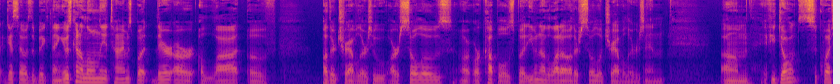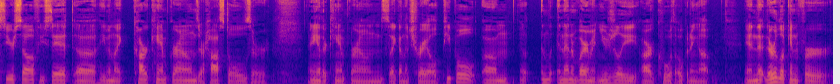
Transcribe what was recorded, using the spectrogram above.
guess that was the big thing. It was kind of lonely at times, but there are a lot of other travelers who are solos or, or couples, but even a lot of other solo travelers and um, if you don't sequester yourself, you stay at uh, even like car campgrounds or hostels or any other campgrounds like on the trail. People um, in, in, that environment usually are cool with opening up, and they're looking for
